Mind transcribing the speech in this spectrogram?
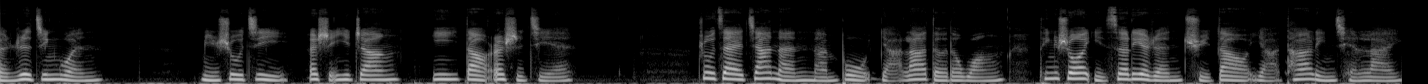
本日经文：民数记二十一章一到二十节。住在迦南南部亚拉德的王，听说以色列人取到亚他林前来，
